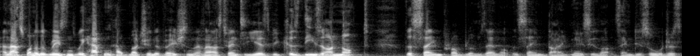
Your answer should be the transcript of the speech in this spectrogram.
And that's one of the reasons we haven't had much innovation in the last 20 years, because these are not the same problems. They're not the same diagnoses, not the same disorders.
